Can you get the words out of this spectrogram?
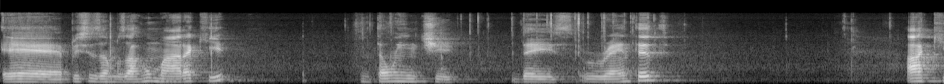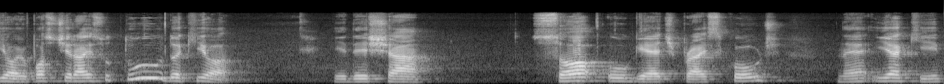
É, precisamos arrumar aqui. Então, int days rented. Aqui, ó, eu posso tirar isso tudo aqui, ó, e deixar só o get price code, né? E aqui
